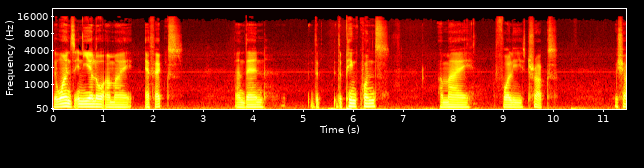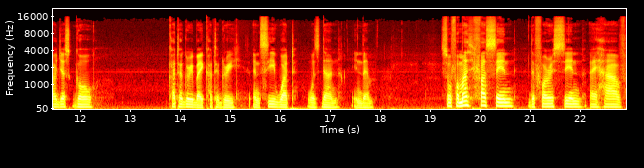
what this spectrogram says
The ones in yellow are my FX and then the the pink ones are my foley tracks we shall just go category by category and see what was done in them so for my first scene the forest scene I have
